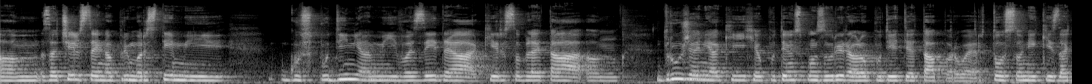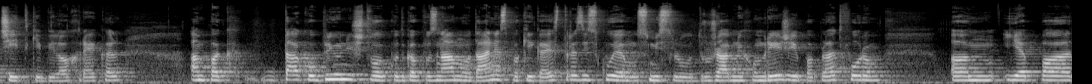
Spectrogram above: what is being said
Um, začeli ste naprimer s temi gospodinjami v ZDA, kjer so bile ta um, druženja, ki jih je potem sponzoriralo podjetje Tupperware. To so neki začetki, bi lahko rekli. Ampak tako vplivništvo, kot ga poznamo danes, pa ki ga jaz raziskujem v smislu družabnih omrežij in platform, Um, je pa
